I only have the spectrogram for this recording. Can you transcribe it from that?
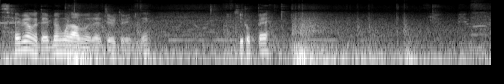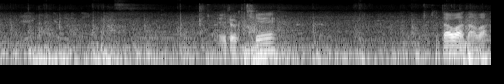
3명, 4명 남은 애들도 있네. 뒤로 빼. 이렇게. 나와, 나와.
